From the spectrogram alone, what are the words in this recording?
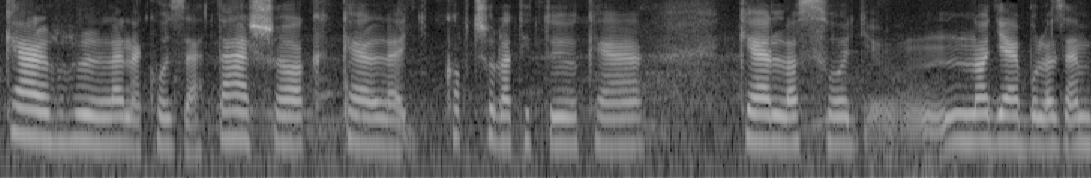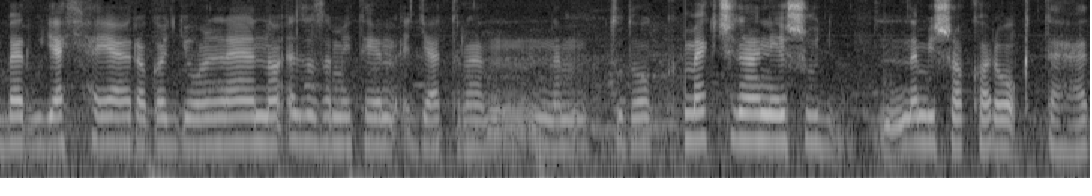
Kellenek hozzá társak, kell egy kapcsolati tőke, kell az, hogy nagyjából az ember úgy egy helyen ragadjon le, na ez az, amit én egyáltalán nem tudok megcsinálni, és úgy nem is akarok. Tehát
